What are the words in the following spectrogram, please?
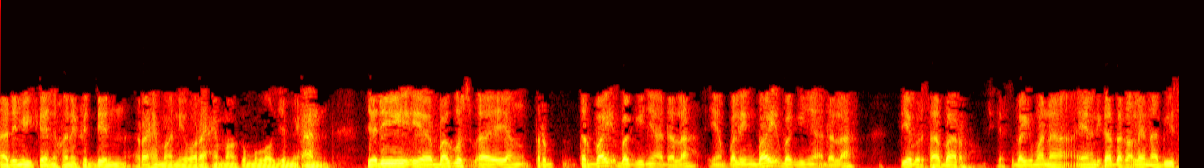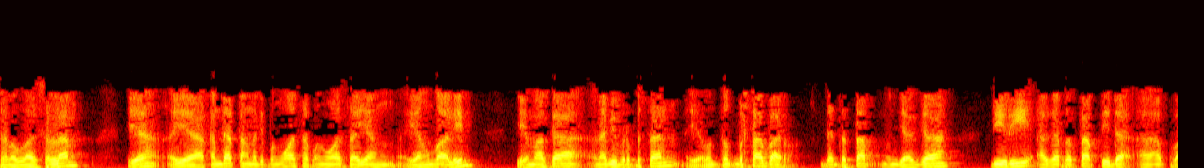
Nah demikian Khonifuddin rahimani wa rahimakumullah jami'an. Jadi ya bagus eh, yang ter, terbaik baginya adalah yang paling baik baginya adalah dia bersabar. Ya, sebagaimana yang dikatakan oleh Nabi Wasallam, ya, ya akan datang nanti penguasa-penguasa yang yang zalim, ya maka Nabi berpesan ya untuk bersabar dan tetap menjaga diri agar tetap tidak apa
